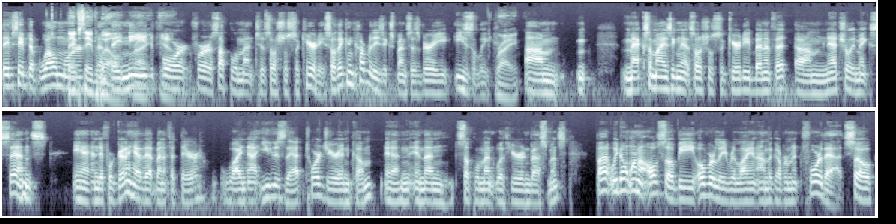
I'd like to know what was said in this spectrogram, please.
they've saved up well more They've saved than well, they need right, yeah. for for a supplement to Social Security, so they can cover these expenses very easily. Right. Um, m- maximizing that Social Security benefit um, naturally makes sense. And if we're going to have that benefit there, why not use that towards your income and and then supplement with your investments? But we don't want to also be overly reliant on the government for that. So,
